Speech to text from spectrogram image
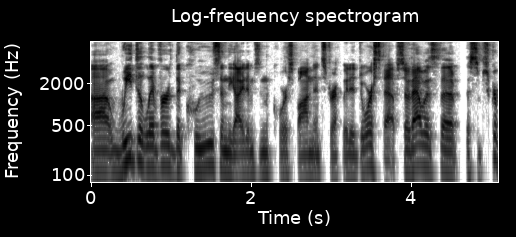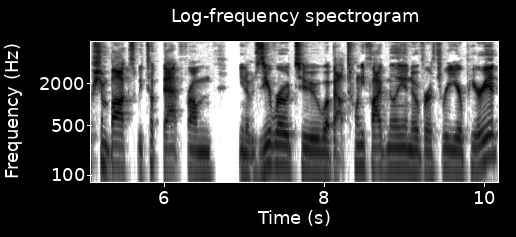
uh, we delivered the clues and the items in the correspondence directly to doorstep. So that was the the subscription box. We took that from you know zero to about 25 million over a three year period.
